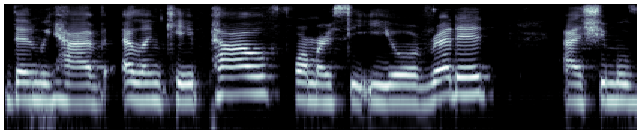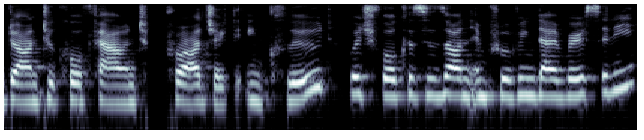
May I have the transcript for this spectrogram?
Then we have Ellen K. Pao, former CEO of Reddit, as she moved on to co-found Project Include, which focuses on improving diversity.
